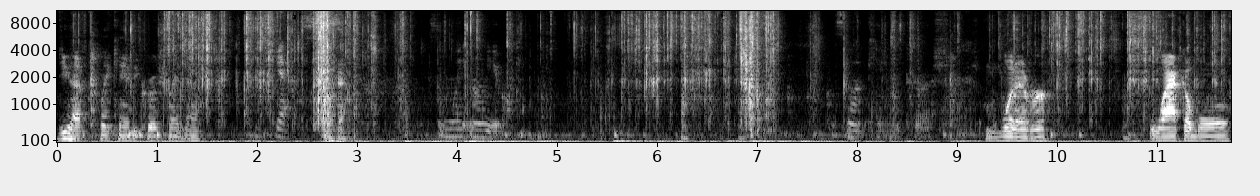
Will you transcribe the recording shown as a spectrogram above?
Do you have to play Candy Crush right now? Yes. Okay. I'm waiting on you. It's not Candy Crush. Whatever. Whack-a-mole.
